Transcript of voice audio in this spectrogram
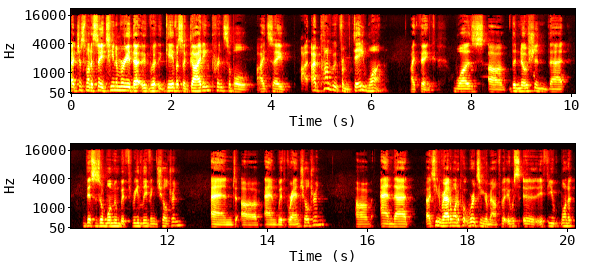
I just want to say, Tina Marie, that gave us a guiding principle. I'd say, I, I probably from day one, I think, was uh, the notion that this is a woman with three living children, and uh, and with grandchildren, um, and that uh, Tina Marie, I don't want to put words in your mouth, but it was uh, if you want to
